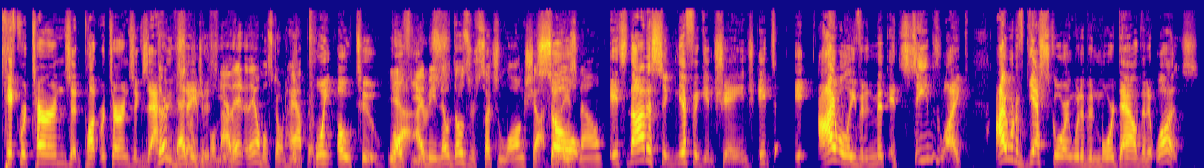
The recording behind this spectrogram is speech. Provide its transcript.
kick returns and punt returns exactly They're the same negligible now. They, they almost don't happen. Oh two. yeah, both I mean, tho- those are such long shot So plays now. it's not a significant change. It's it, I will even admit it seems like I would have guessed scoring would have been more down than it was.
